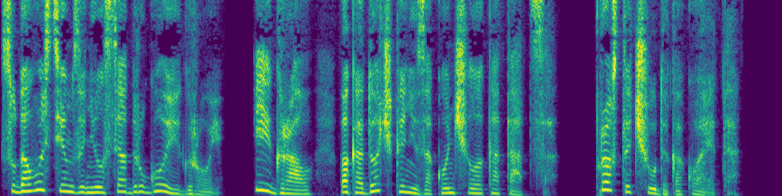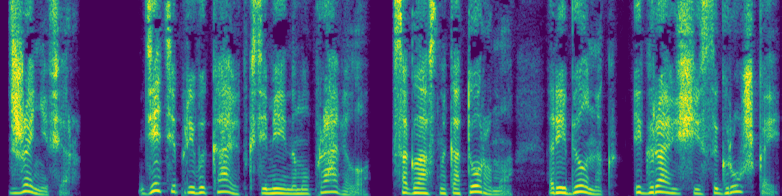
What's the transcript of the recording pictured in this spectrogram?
с удовольствием занялся другой игрой и играл, пока дочка не закончила кататься. Просто чудо какое-то. Дженнифер. Дети привыкают к семейному правилу, согласно которому ребенок, играющий с игрушкой,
